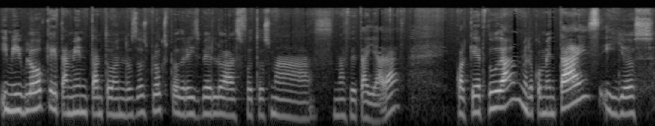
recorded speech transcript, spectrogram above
y mi blog que también tanto en los dos blogs podréis ver las fotos más, más detalladas. Cualquier duda me lo comentáis y yo os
